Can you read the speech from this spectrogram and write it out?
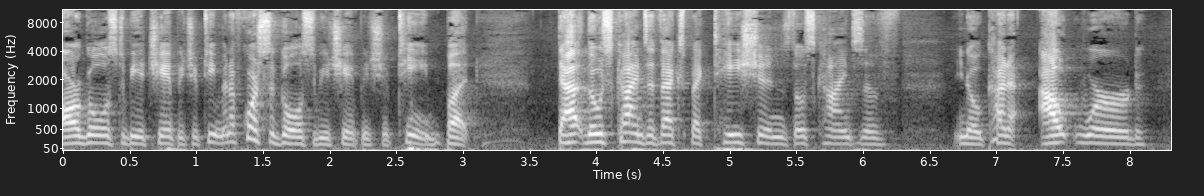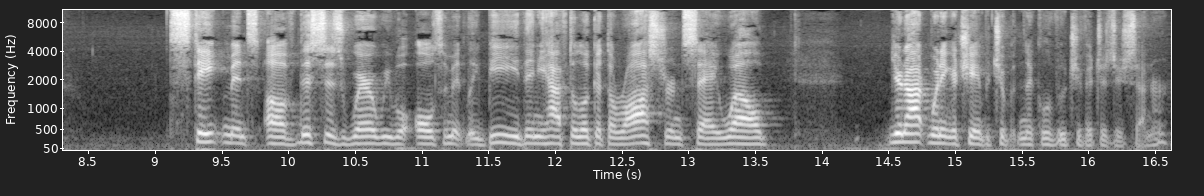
our goal is to be a championship team. And of course, the goal is to be a championship team, but that those kinds of expectations, those kinds of, you know, kind of outward statements of this is where we will ultimately be, then you have to look at the roster and say, well, you're not winning a championship with Nikola Vucevic as your center.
